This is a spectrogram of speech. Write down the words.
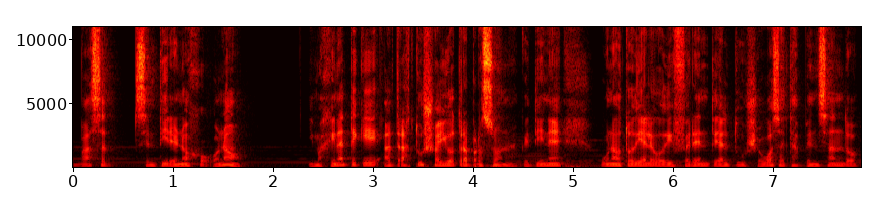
vas a sentir enojo o no. Imagínate que atrás tuyo hay otra persona que tiene un autodiálogo diferente al tuyo. Vos estás pensando,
